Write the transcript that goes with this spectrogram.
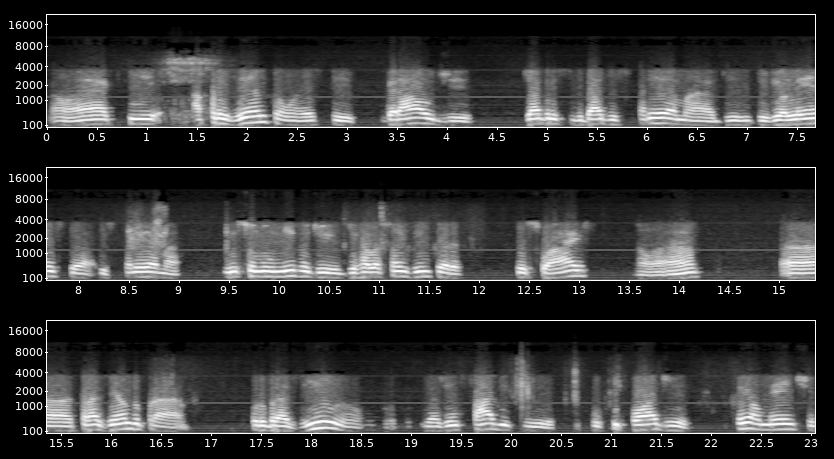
não é, que apresentam esse grau de, de agressividade extrema, de, de violência extrema, isso num nível de, de relações interpessoais, não é? Ah, trazendo para o Brasil, e a gente sabe que o que pode realmente,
